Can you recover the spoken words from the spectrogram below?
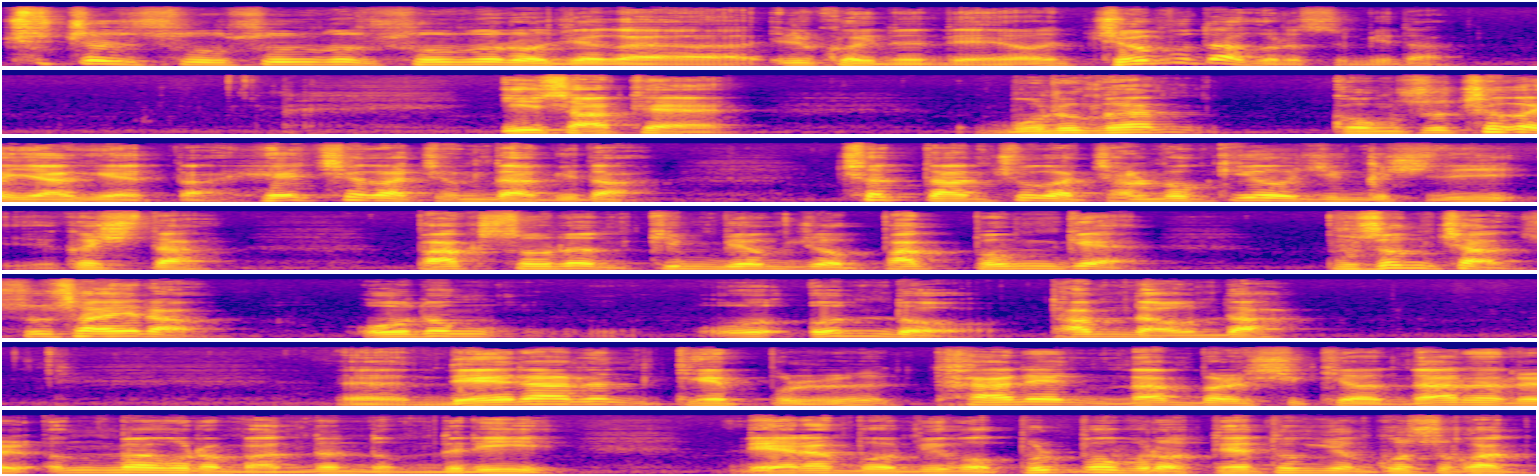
추천 수, 순- 순으로 제가 읽고 있는데요. 전부 다 그렇습니다. 이 사태 무능한 공수처가 이야기했다. 해체가 정답이다. 첫 단추가 잘못 끼워진 것이, 것이다. 박선은, 김병주, 박범계, 부성찬, 수사해라. 오동, 어, 언도 답 나온다. 에, 내라는 개뿔 탄핵 남발시켜 나라를 엉망으로 만든 놈들이 내란범이고 불법으로 대통령 구속한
